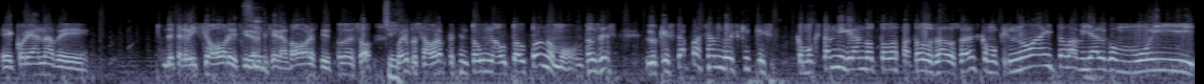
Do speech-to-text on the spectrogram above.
eh, coreana de, de televisores y de Sí. refrigeradores y de todo eso, Sí. bueno, pues ahora presentó un auto autónomo. Entonces, lo que está pasando es que, que como que están migrando todos para todos lados, ¿sabes? Como que no hay todavía algo muy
